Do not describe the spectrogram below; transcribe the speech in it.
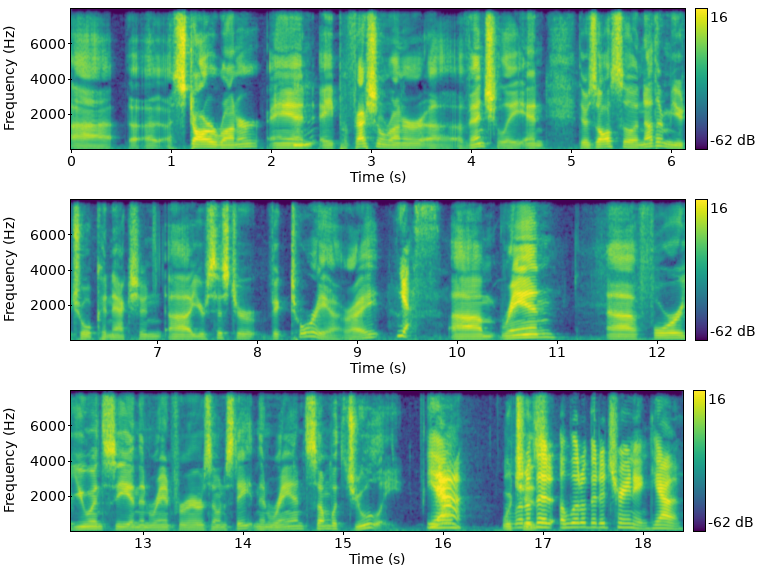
uh, a, a star runner and a professional runner uh, eventually. And there's also another mutual connection. Uh, your sister Victoria, right? Yes. Um, ran uh, for UNC and then ran for Arizona State and then ran some with Julie. Yeah. Which a little is- bit, a little bit of training. Yeah.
